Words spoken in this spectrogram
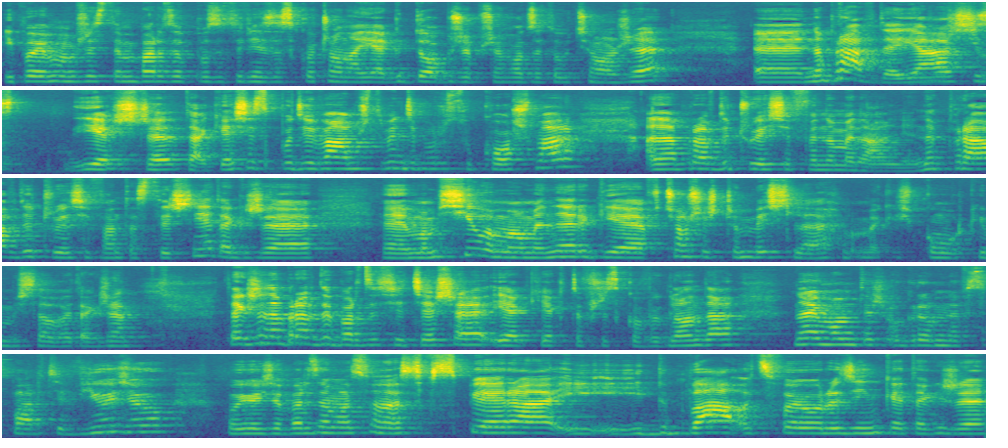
i powiem Wam, że jestem bardzo pozytywnie zaskoczona, jak dobrze przechodzę tą ciążę. E, naprawdę, ja się... Jeszcze, tak, ja się spodziewałam, że to będzie po prostu koszmar, a naprawdę czuję się fenomenalnie. Naprawdę czuję się fantastycznie, także e, mam siłę, mam energię, wciąż jeszcze myślę, mam jakieś komórki myślowe, także, także naprawdę bardzo się cieszę, jak, jak to wszystko wygląda. No i mam też ogromne wsparcie w Juziu, bo Juzio bardzo mocno nas wspiera i, i dba o swoją rodzinkę, także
